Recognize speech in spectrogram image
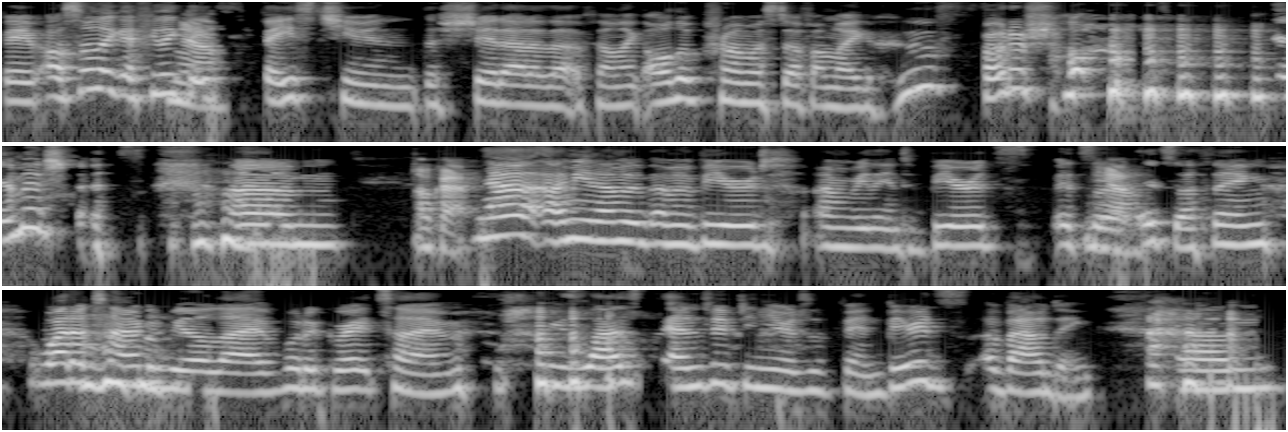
favorite. Also, like I feel like Yeah. they face tuned the shit out of that film. Like all the promo stuff, I'm like, who photoshopped images? Um, okay. yeah, I mean, I'm a, I'm a beard. I'm really into beards. It's a Yeah. it's a thing. What a time to be alive! What a great time these last 10, 15 years have been. Beards abounding. Um,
